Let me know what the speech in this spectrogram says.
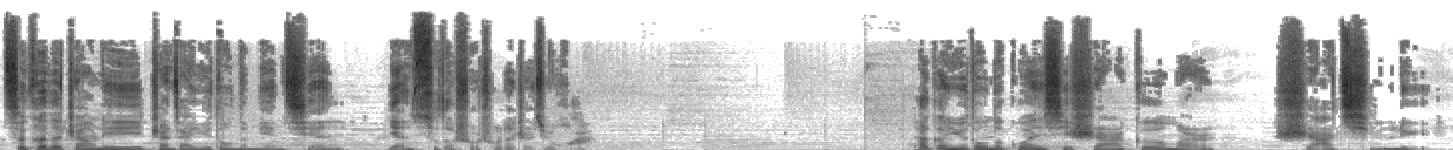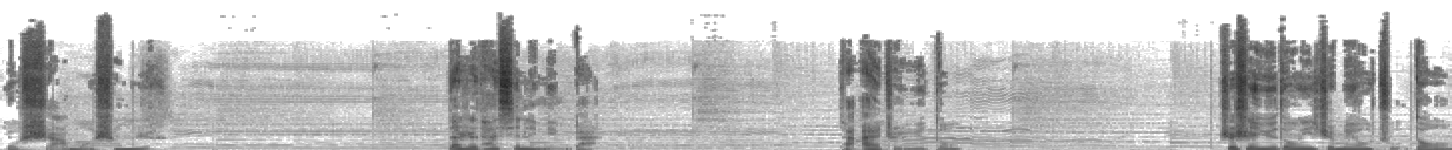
此刻的张丽站在于东的面前，严肃的说出了这句话。他跟于东的关系时而哥们儿，时而情侣，又时而陌生人。但是他心里明白，他爱着于东，只是于东一直没有主动，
